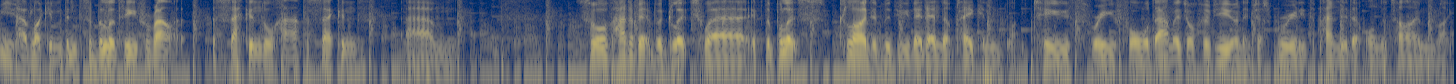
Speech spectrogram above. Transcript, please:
you have like invincibility for about a second or half a second. Um, sort of had a bit of a glitch where if the bullets collided with you, they'd end up taking like two, three, four damage off of you, and it just really depended on the time. Like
